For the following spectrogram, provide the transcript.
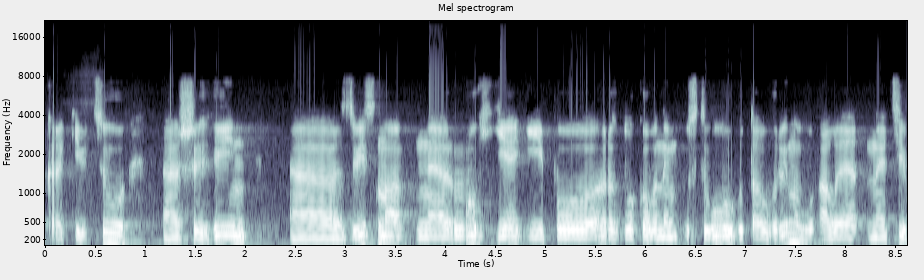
Краківцю, Шигинь. Звісно, рух є і по розблокованим Устилугу та Угринову, але ці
